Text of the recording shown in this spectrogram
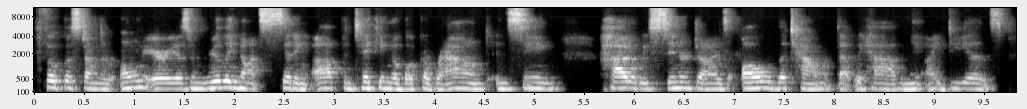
focused on their own areas and really not sitting up and taking a look around and seeing how do we synergize all of the talent that we have and the ideas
